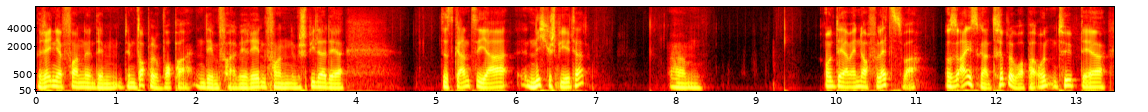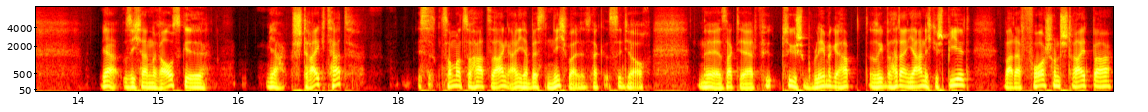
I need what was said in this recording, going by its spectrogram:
wir reden ja von dem, dem Doppelwopper in dem Fall. Wir reden von einem Spieler, der das ganze Jahr nicht gespielt hat, ähm, und der am Ende auch verletzt war. Also eigentlich sogar ein Triple Whopper und ein Typ, der ja, sich dann rausgestreikt ja, hat. Ist, soll man zu hart sagen? Eigentlich am besten nicht, weil es, es sind ja auch, ne, er sagt ja, er hat psychische Probleme gehabt. Also hat er ein Jahr nicht gespielt, war davor schon streitbar.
